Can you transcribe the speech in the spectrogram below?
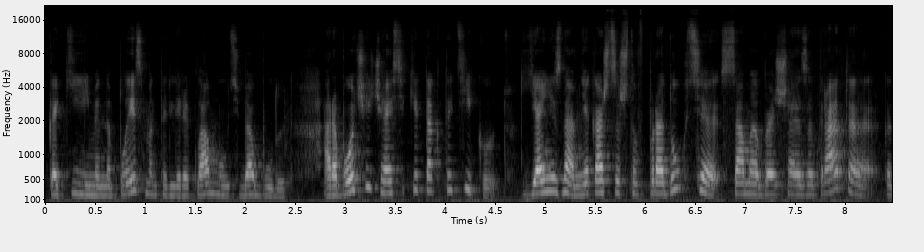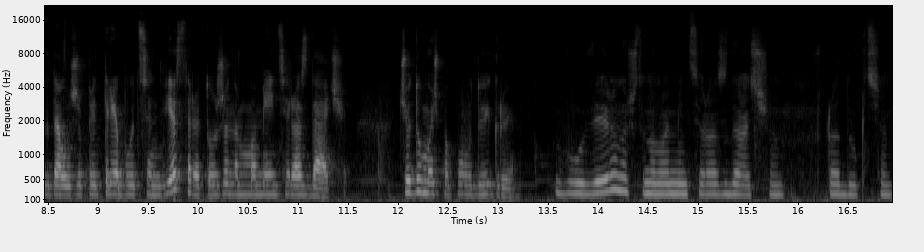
какие именно плейсменты для рекламы у тебя будут. А рабочие часики так-то тикают. Я не знаю, мне кажется, что в продукте самая большая затрата, когда уже требуется инвестор, это уже на моменте раздачи. Что думаешь по поводу игры? Вы уверены, что на моменте раздачи? Продукте.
